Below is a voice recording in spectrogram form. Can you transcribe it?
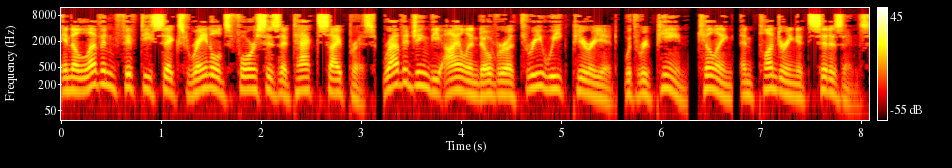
In 1156 Raynald's forces attacked Cyprus, ravaging the island over a three-week period, with rapine, killing, and plundering its citizens.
